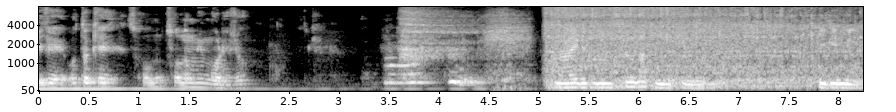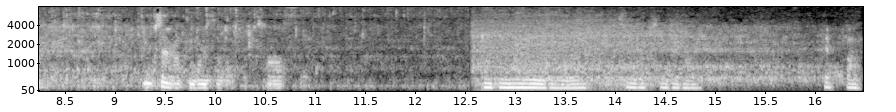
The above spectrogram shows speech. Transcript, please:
이게 어떻게 손, 손흥민 머리죠? 나에게 좀술 같은 느낌으로 비빔면 목살 같은 거 있어서 사왔어 비빔면이랑 삼겹살이랑 햇반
